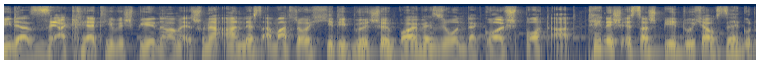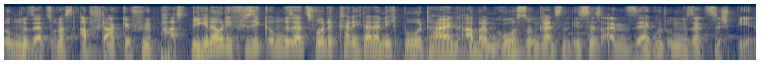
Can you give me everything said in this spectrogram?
Wie der sehr kreative Spielname es schon erahnen lässt, erwartet euch hier die Virtual Boy Version der Golfsportart. Technisch ist das Spiel durchaus sehr gut umgesetzt und das Abschlaggefühl passt. Wie genau die Physik umgesetzt wurde, kann ich leider nicht beurteilen, aber im Großen und Ganzen ist es ein sehr gut umgesetztes Spiel.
